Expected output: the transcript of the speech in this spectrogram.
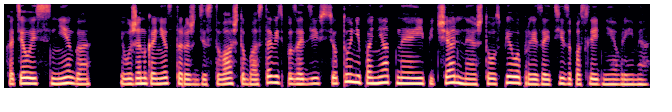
Хотелось снега, и уже наконец-то Рождества, чтобы оставить позади все то непонятное и печальное, что успело произойти за последнее время.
